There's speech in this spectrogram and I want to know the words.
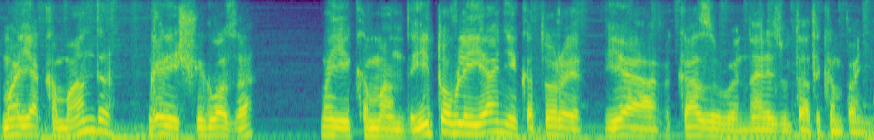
моя команда, горящие глаза моей команды и то влияние, которое я оказываю на результаты компании.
